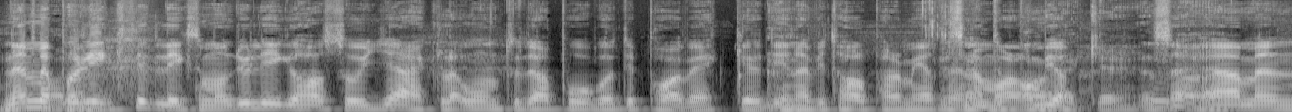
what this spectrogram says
Nej men på riktigt liksom, om du ligger och har så jäkla ont och det har pågått i ett par veckor, dina vitalparametrar Jag är normala. Om jag, veckor. Jag sa ja, men,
